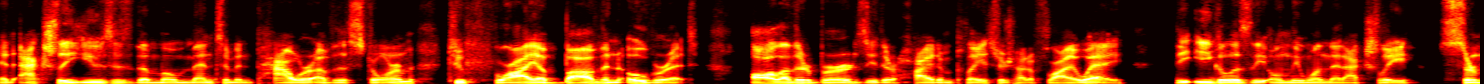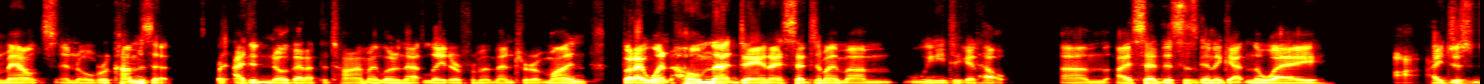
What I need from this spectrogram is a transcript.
it actually uses the momentum and power of the storm to fly above and over it all other birds either hide in place or try to fly away the eagle is the only one that actually surmounts and overcomes it I didn't know that at the time. I learned that later from a mentor of mine. But I went home that day and I said to my mom, We need to get help. Um, I said, This is going to get in the way. I just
